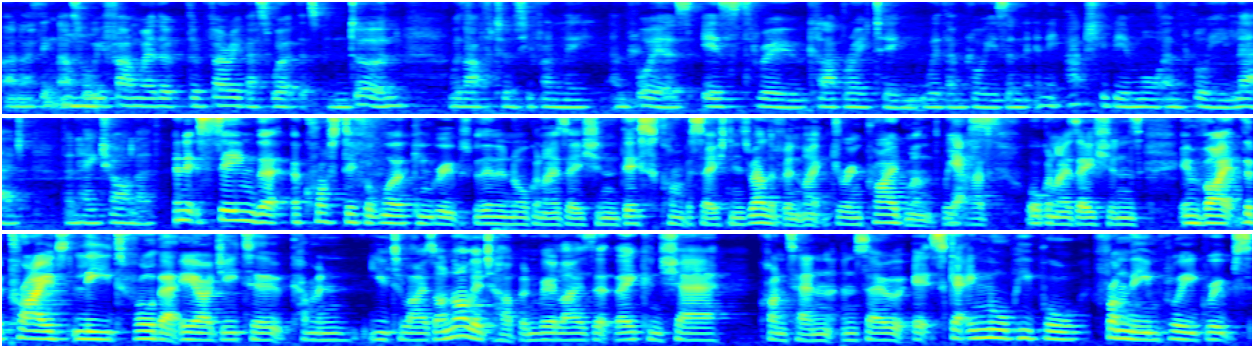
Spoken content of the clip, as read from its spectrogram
And I think that's what mm-hmm. we found where the, the very best work that's been done with our fertility friendly employers is through collaborating with employees and, and it actually being more employee led than HR led. And it's seeing that across different working groups within an organisation, this conversation is relevant. Like during Pride Month, we Yes. had organisations invite the Pride lead for their ERG to come and utilise our knowledge hub and realise that they can share content. And so it's getting more people from the employee groups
